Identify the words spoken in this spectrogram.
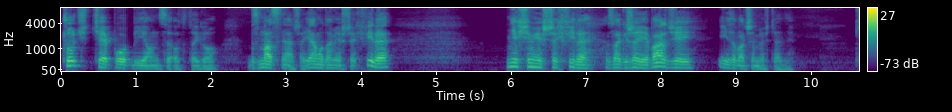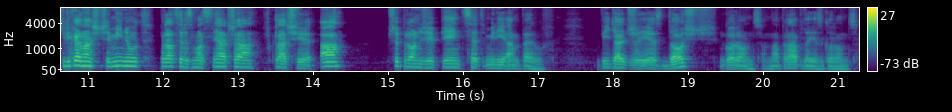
czuć ciepło bijące od tego wzmacniacza. Ja mu dam jeszcze chwilę. Niech się jeszcze chwilę zagrzeje bardziej i zobaczymy wtedy. Kilkanaście minut pracy wzmacniacza w klasie A przy prądzie 500 mA. Widać, że jest dość gorąco. Naprawdę jest gorąco.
